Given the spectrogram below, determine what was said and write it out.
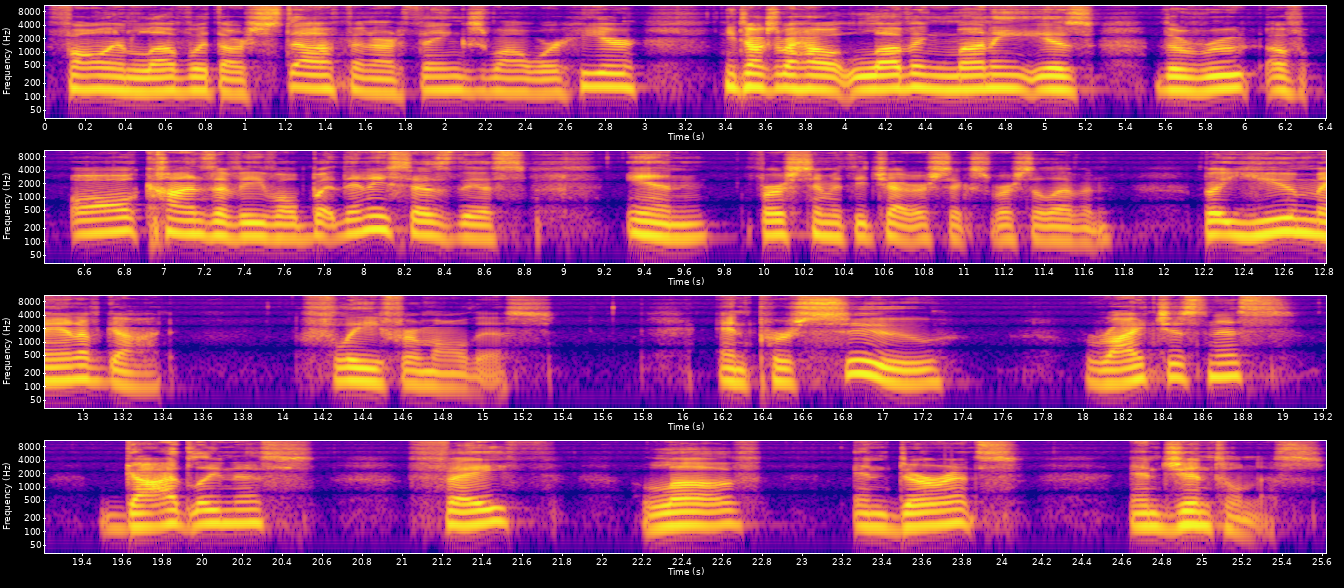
fall in love with our stuff and our things while we're here. He talks about how loving money is the root of all kinds of evil. But then he says this in 1 Timothy chapter 6 verse 11. But you man of God, flee from all this and pursue righteousness, godliness, faith, love, endurance, and gentleness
